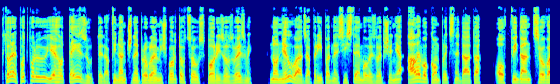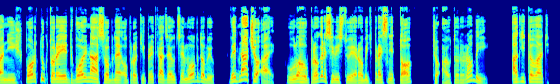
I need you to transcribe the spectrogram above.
ktoré podporujú jeho tézu, teda finančné problémy športovcov, spory so zväzmi, no neuvádza prípadné systémové zlepšenia alebo komplexné dáta o financovaní športu, ktoré je dvojnásobné oproti predchádzajúcemu obdobiu. Veď na čo aj? Úlohou progresivistu je robiť presne to, čo autor robí. Agitovať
